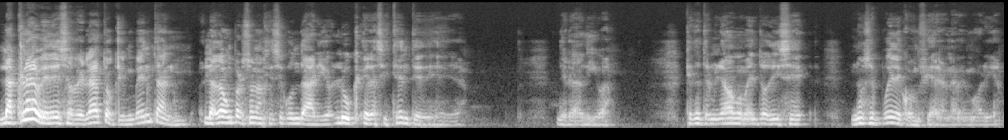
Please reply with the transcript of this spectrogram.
La clave de ese relato que inventan la da un personaje secundario, Luke, el asistente de ella, de la diva, que en determinado momento dice, no se puede confiar en la memoria.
